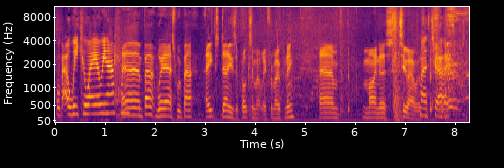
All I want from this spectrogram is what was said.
Well, about a week away are we now from? Um, about we're, yes, we're about eight days approximately from opening, um, minus two hours. Minus two hours.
